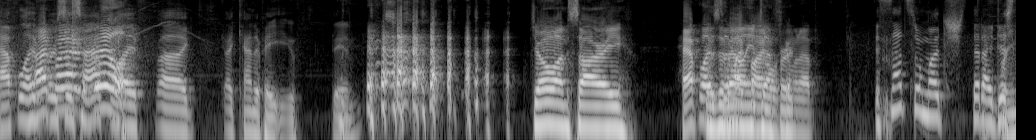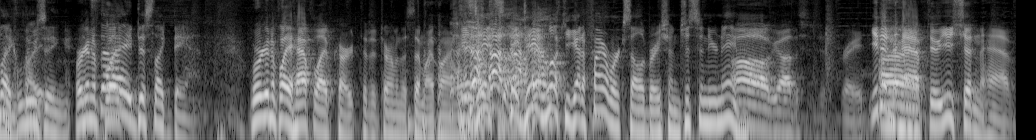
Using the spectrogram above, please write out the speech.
Half Life High versus five, Half Life. Uh, I kind of hate you, Dan. Joe, I'm sorry. Half Life was a valiant semifinals effort. coming up. It's not so much that I dislike Freeman fight. losing. We're gonna it's that play- I dislike Dan. We're gonna play Half Life Kart to determine the semifinals. Hey, Dan, hey, Dan, look, you got a fireworks celebration just in your name. oh god, this is just great. You didn't All right. have to. You shouldn't have.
